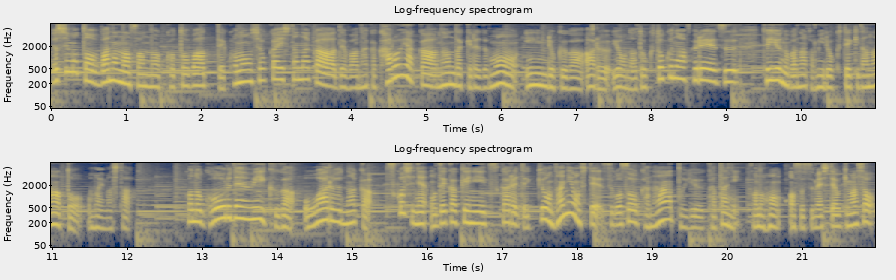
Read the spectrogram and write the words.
吉本バナナさんの言葉ってこの紹介した中ではなんか軽やかなんだけれども引力があるような独特なフレーズっていうのがなんか魅力的だなと思いました。このゴールデンウィークが終わる中、少しね、お出かけに疲れて今日何をして過ごそうかなという方にこの本おすすめしておきましょう。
